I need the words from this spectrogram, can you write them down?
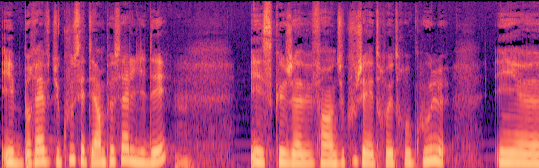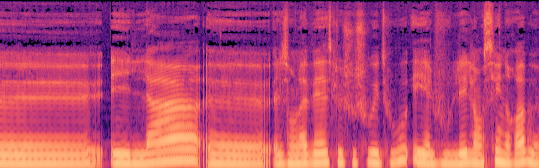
et bref, du coup, c'était un peu ça l'idée. Mm. Et ce que j'avais, enfin, du coup, j'avais trouvé trop cool. Et, euh, et là, euh, elles ont la veste, le chouchou et tout, et elles voulaient lancer une robe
